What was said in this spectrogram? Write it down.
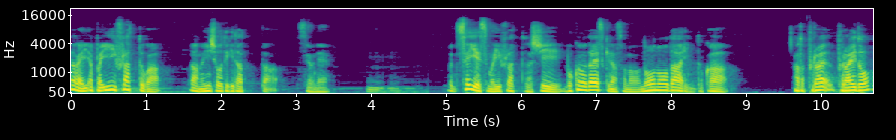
なんかやっぱ E フラットが、あの、印象的だったんですよね。セイエスも E フラットだし、僕の大好きなその、ノーノーダーリンとか、あとプライプライド？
